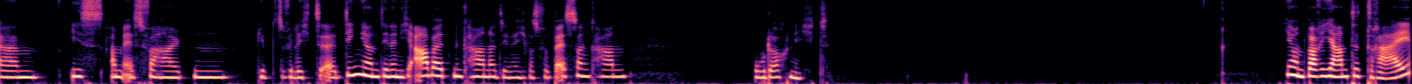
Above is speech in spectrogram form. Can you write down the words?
ähm, ist am Essverhalten, gibt es vielleicht äh, Dinge, an denen ich arbeiten kann, an denen ich was verbessern kann oder auch nicht. Ja, und Variante 3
